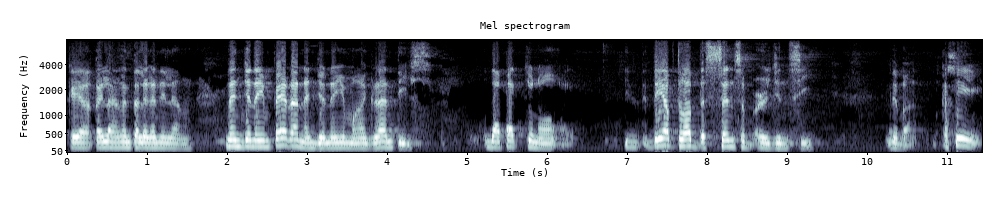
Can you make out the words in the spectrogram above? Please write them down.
Kaya kailangan talaga nilang, nandiyan na yung pera, nandiyan na yung mga grantees. Dapat, you know, they have to have the sense of urgency. Di ba? Kasi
